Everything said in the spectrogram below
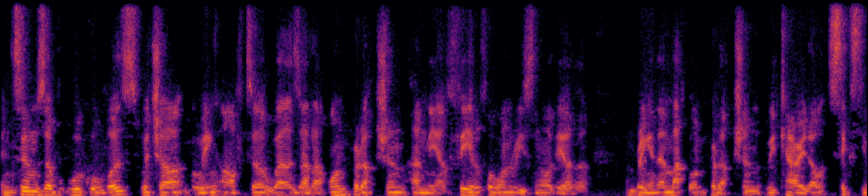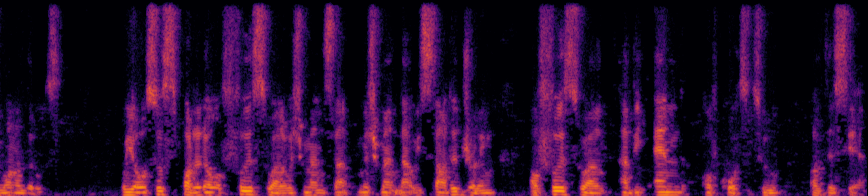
In terms of workovers, which are going after wells that are on production and may have failed for one reason or the other, and bringing them back on production, we carried out 61 of those. We also spudded our first well, which meant that which meant that we started drilling our first well at the end of quarter two of this year.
